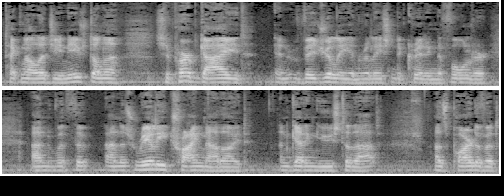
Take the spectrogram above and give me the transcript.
technology, and he's done a superb guide in visually in relation to creating the folder, and with the and it's really trying that out and getting used to that as part of it,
